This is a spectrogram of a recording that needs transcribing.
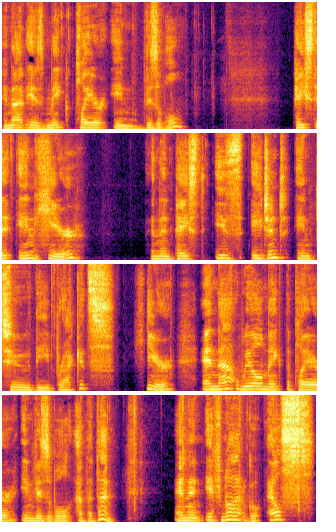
and that is make player invisible. Paste it in here and then paste is agent into the brackets here, and that will make the player invisible at that time. And then if not, go else,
